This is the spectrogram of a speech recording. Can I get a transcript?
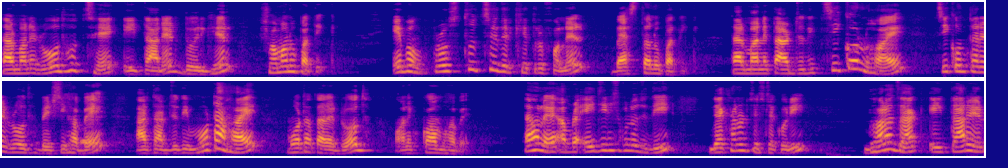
তার মানে রোধ হচ্ছে এই তারের দৈর্ঘ্যের সমানুপাতিক এবং প্রস্থচ্ছেদের ক্ষেত্রফলের ব্যস্তানুপাতিক। তার মানে তার যদি চিকন হয় চিকন তারের রোধ বেশি হবে, আর তার যদি মোটা হয়, মোটা তারের রোধ অনেক কম হবে। তাহলে আমরা এই জিনিসগুলো যদি দেখানোর চেষ্টা করি, ধরা যাক এই তারের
